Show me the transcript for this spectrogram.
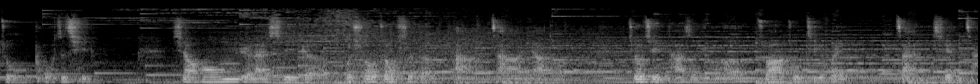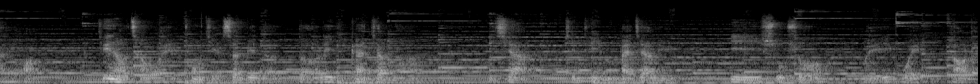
主仆之情。小红原来是一个不受重视的打杂丫头，究竟她是如何抓住机会展现才华，进而成为凤姐身边的得力干将呢？以下请听败家女一一诉说，娓娓道来。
